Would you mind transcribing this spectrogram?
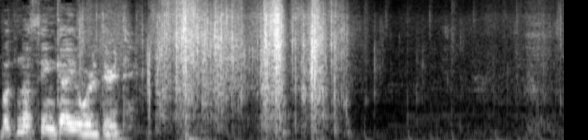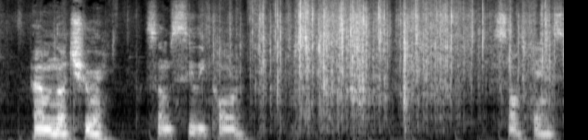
But nothing I ordered. I'm not sure. Some silicone. Some things.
